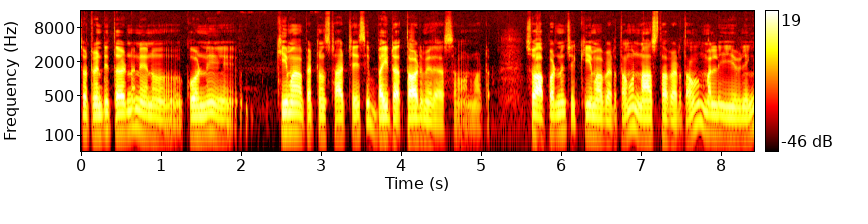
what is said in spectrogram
సో ట్వంటీ థర్డ్న నేను కోడిని కీమా పెట్టడం స్టార్ట్ చేసి బయట థర్డ్ మీద వేస్తాం అనమాట సో అప్పటి నుంచి కీమా పెడతాము నాస్తా పెడతాము మళ్ళీ ఈవినింగ్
